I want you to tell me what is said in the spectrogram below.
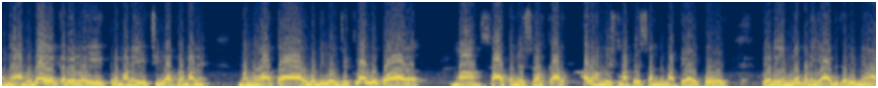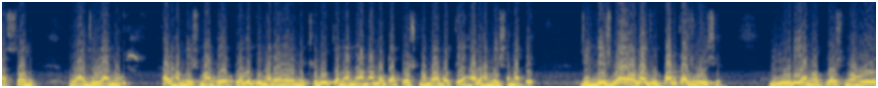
અને આ બધાએ કરેલો એ પ્રમાણે, એ જિલ્લા પ્રમાણે મનુ આતા વડીલો જેટલા લોકો આ માં સાથ અને સહકાર હર હંમેશ માટે સંઘ માટે આપ્યો હોય, ત્યારે એમને પણ યાદ કરીને આ સંઘ રાજુલાનો હર હંમેશ માટે પ્રગતિમાં રહે અને ખેડૂતોના નાના મોટા પ્રશ્નો બાબતે હર હંમેશા માટે જિજ્ઞેશભાઈ અવાજ ઉપાડતા જ હોય છે. યુરિયાનો પ્રશ્ન હોય,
